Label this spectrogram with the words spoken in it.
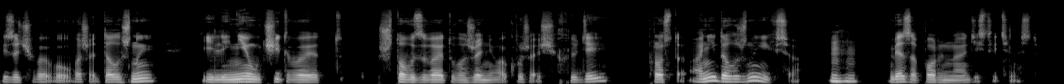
из-за чего его уважать должны, или не учитывает, что вызывает уважение у окружающих людей, просто они должны и все. Угу без опоры на действительность.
